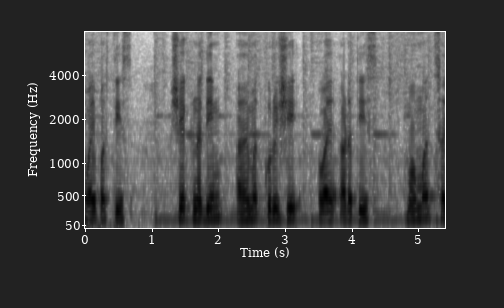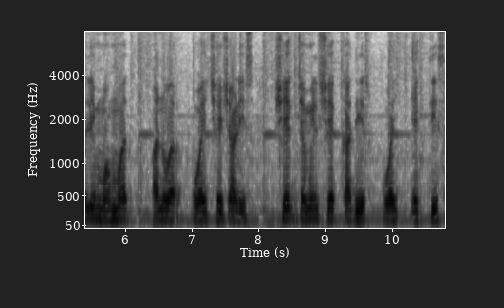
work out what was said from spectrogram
वय पस्तीस शेख नदीम अहमद कुरेशी वय अडतीस मोहम्मद सलीम मोहम्मद अनवर वय छेचाळीस शेख जमील शेख कादिर वय एकतीस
